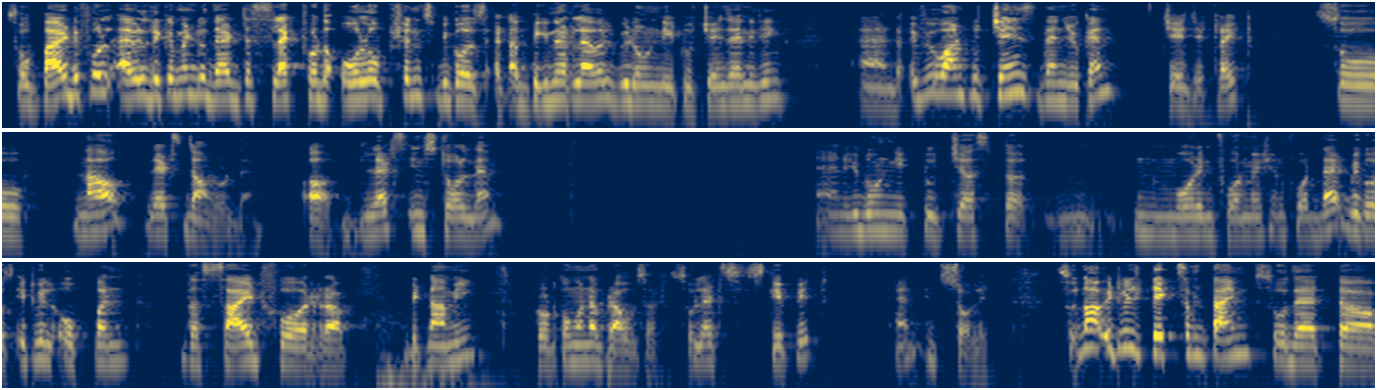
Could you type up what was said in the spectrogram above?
So by default I will recommend you that just select for the all options because at a beginner level we don't need to change anything and if you want to change then you can change it right? So now let's download them oh let's install them. And you don't need to just uh, more information for that because it will open the site for uh, bitnami.com on a browser. So let's skip it and install it. So now it will take some time so that uh,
